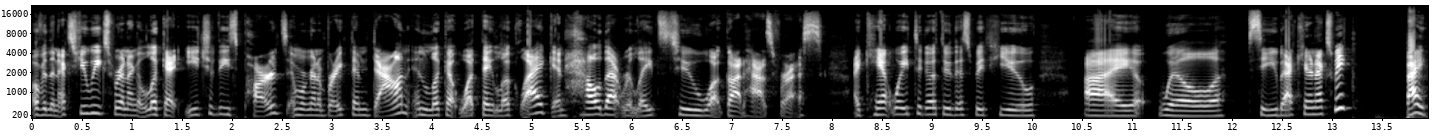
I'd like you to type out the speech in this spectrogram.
over the next few weeks, we're going to look at each of these parts and we're going to break them down and look at what they look like and how that relates to what God has for us. I can't wait to go through this with you. I will see you back here next week. Bye.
